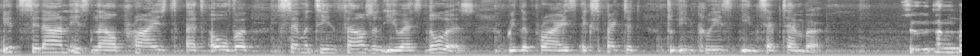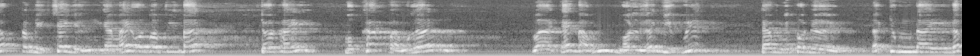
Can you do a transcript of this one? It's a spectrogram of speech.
Its sedan is now priced at over 17,000 US dollars, with the price expected to increase in September. Sự thăng tốc trong việc xây dựng nhà máy ô tô VinFast cho thấy một khát vọng lớn và cháy bỏng ngọn lửa nhiệt huyết trong những con người đã chung tay góp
